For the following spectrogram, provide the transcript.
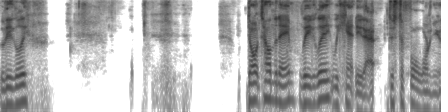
legally. Don't tell the name legally. We can't do that. Just to forewarn you.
